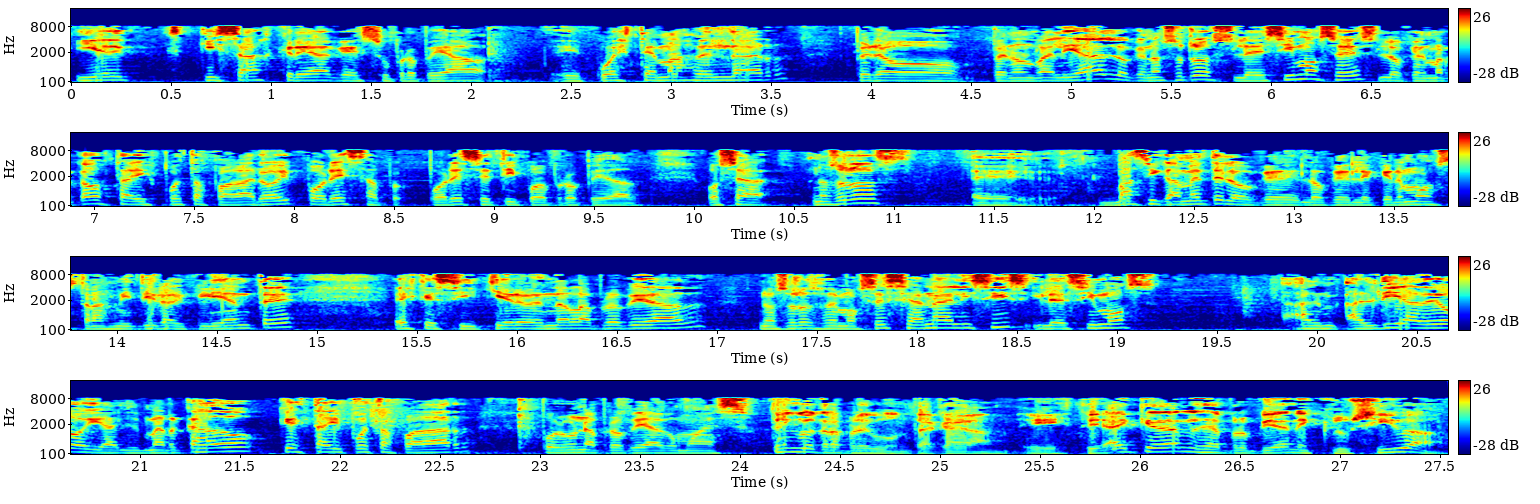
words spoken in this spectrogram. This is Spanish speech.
y él quizás crea que su propiedad eh, cueste más vender, pero, pero en realidad lo que nosotros le decimos es lo que el mercado está dispuesto a pagar hoy por esa, por ese tipo de propiedad. O sea, nosotros eh, básicamente lo que, lo que le queremos transmitir al cliente es que si quiere vender la propiedad, nosotros hacemos ese análisis y le decimos al, al día de hoy al mercado qué está dispuesto a pagar por una propiedad como esa. Tengo otra pregunta acá. Este, ¿Hay que darles la propiedad en exclusiva?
